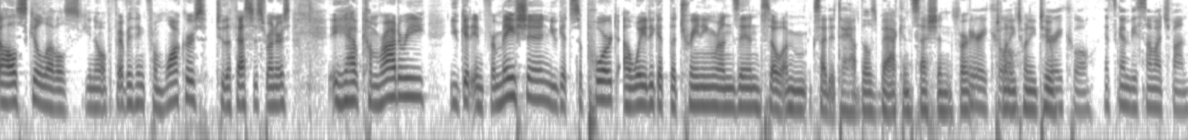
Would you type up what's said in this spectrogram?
all skill levels, you know, everything from walkers to the fastest runners. You have camaraderie, you get information, you get support, a way to get the training runs in. So I'm excited to have those back in session for Very cool. 2022. Very cool. It's going to be so much fun.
